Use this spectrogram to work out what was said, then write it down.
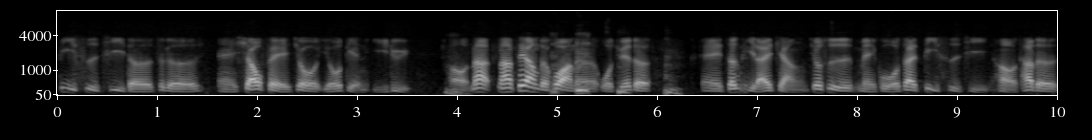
第四季的这个呃消费就有点疑虑。哦，那那这样的话呢，我觉得，呃，整体来讲，就是美国在第四季，哈，它的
